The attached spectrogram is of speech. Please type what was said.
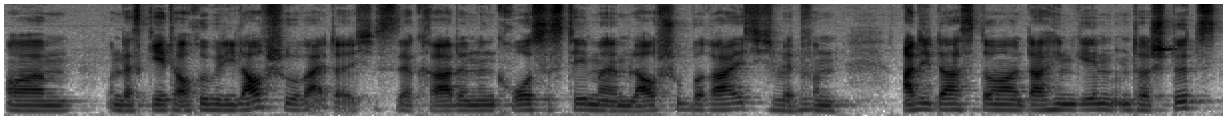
Ähm, und das geht auch über die Laufschuhe weiter. Ich, das ist ja gerade ein großes Thema im Laufschuhbereich. Ich werde Mhm. von Adidas da, dahingehend unterstützt.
